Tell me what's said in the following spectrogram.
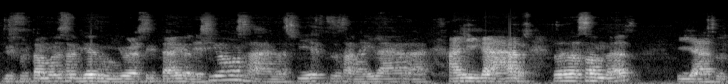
Disfrutamos esa vida de universitario, de sí vamos a las fiestas, a bailar, a, a ligar, todas las ondas. Y ya, pues,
